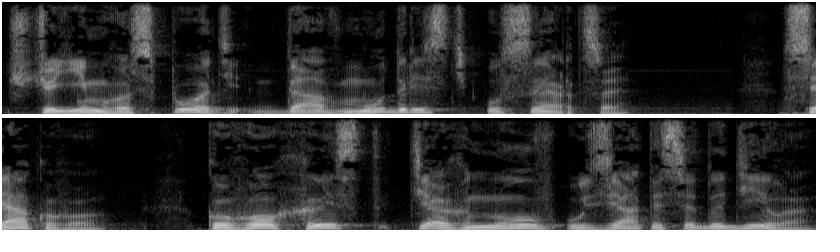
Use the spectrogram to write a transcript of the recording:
що їм Господь дав мудрість у серце, всякого, кого хист тягнув узятися до діла,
